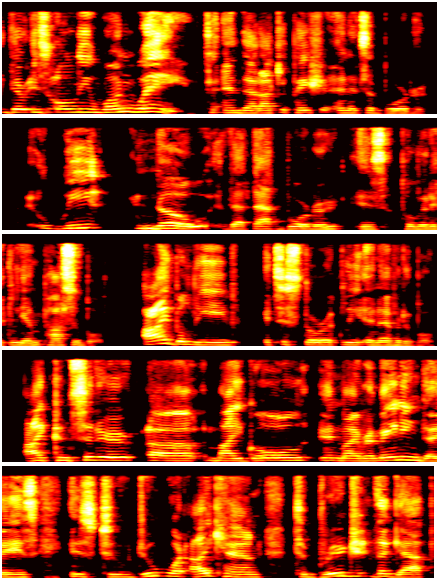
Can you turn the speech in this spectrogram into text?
there is only one way to end that occupation, and it's a border. We know that that border is politically impossible. I believe it's historically inevitable. I consider uh, my goal in my remaining days is to do what I can to bridge the gap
